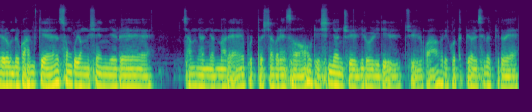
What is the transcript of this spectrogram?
여러분들과 함께 송구영신 예배 작년 연말에부터 시작을 해서 우리 신년 주일 1월 1일 주일과 그리고 특별 새벽 기도회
